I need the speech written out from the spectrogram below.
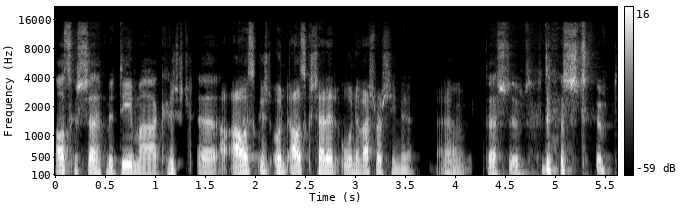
ausgestattet mit D-Mark. Äh, ausge und ausgestattet ohne Waschmaschine. Ja. Das stimmt, das stimmt.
